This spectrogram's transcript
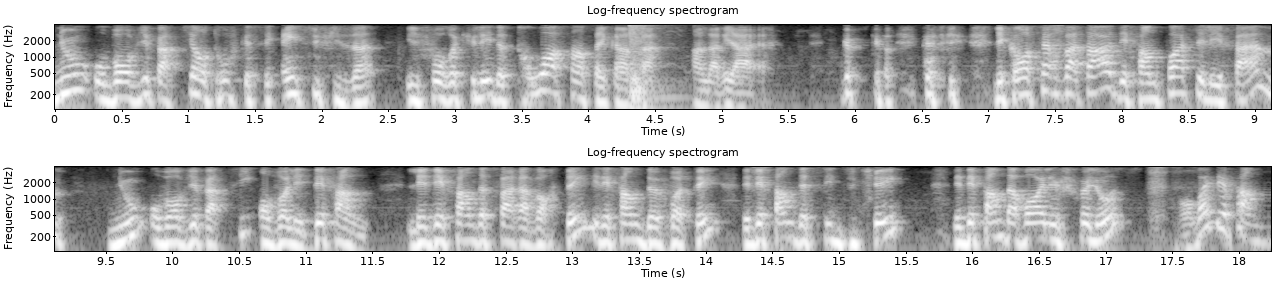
Nous, au Bon Vieux Parti, on trouve que c'est insuffisant. Il faut reculer de 350 ans en arrière. Parce que les conservateurs défendent pas assez les femmes. Nous, au Bon Vieux Parti, on va les défendre. Les défendre de se faire avorter, les défendre de voter, les défendre de s'éduquer, les défendre d'avoir les cheveux lousses. On va les défendre.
